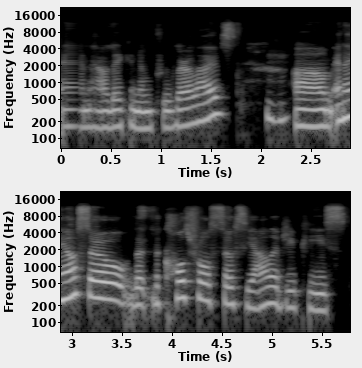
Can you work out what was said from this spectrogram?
and how they can improve our lives. Mm-hmm. Um, and I also the, the cultural sociology piece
